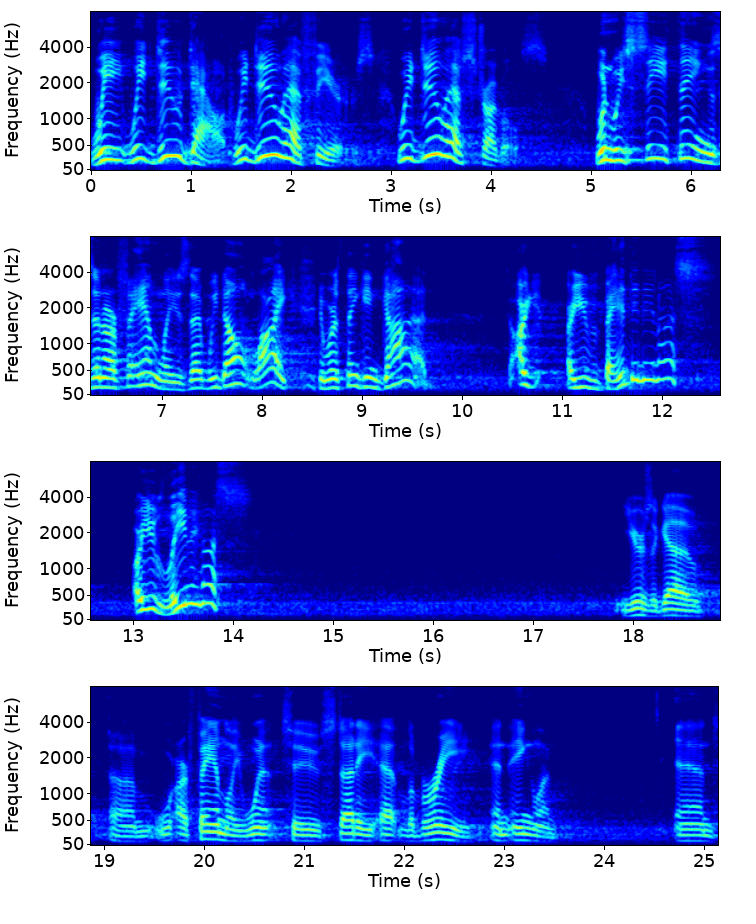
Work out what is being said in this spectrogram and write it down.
We, we do doubt. We do have fears. We do have struggles. When we see things in our families that we don't like and we're thinking, God, are you, are you abandoning us? Are you leaving us? Years ago, um, our family went to study at L'Abri in England. And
